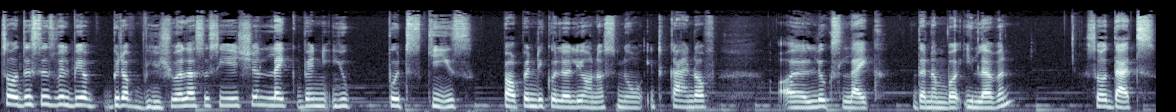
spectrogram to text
So this is will be a bit of visual association like when you put skis perpendicularly on a snow it kind of uh, looks like the number 11 so that's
